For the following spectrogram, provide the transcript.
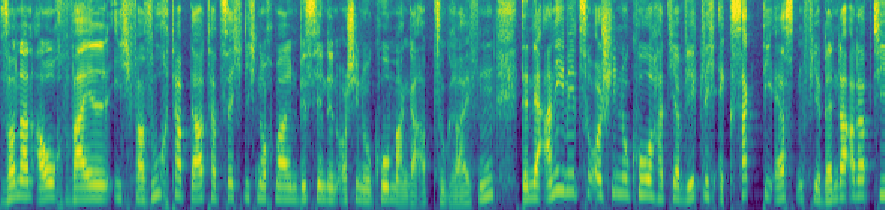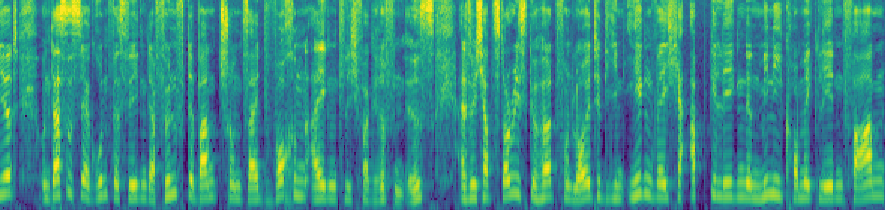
sondern auch, weil ich versucht habe, da tatsächlich noch mal ein bisschen den Oshinoko-Manga abzugreifen. Denn der Anime zu Oshinoko hat ja wirklich exakt die ersten vier Bände adaptiert und das ist der Grund, weswegen der fünfte Band schon seit Wochen eigentlich vergriffen ist. Also ich habe Stories gehört von Leuten, die in irgendwelche abgelegenen Mini-Comic-Läden fahren,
